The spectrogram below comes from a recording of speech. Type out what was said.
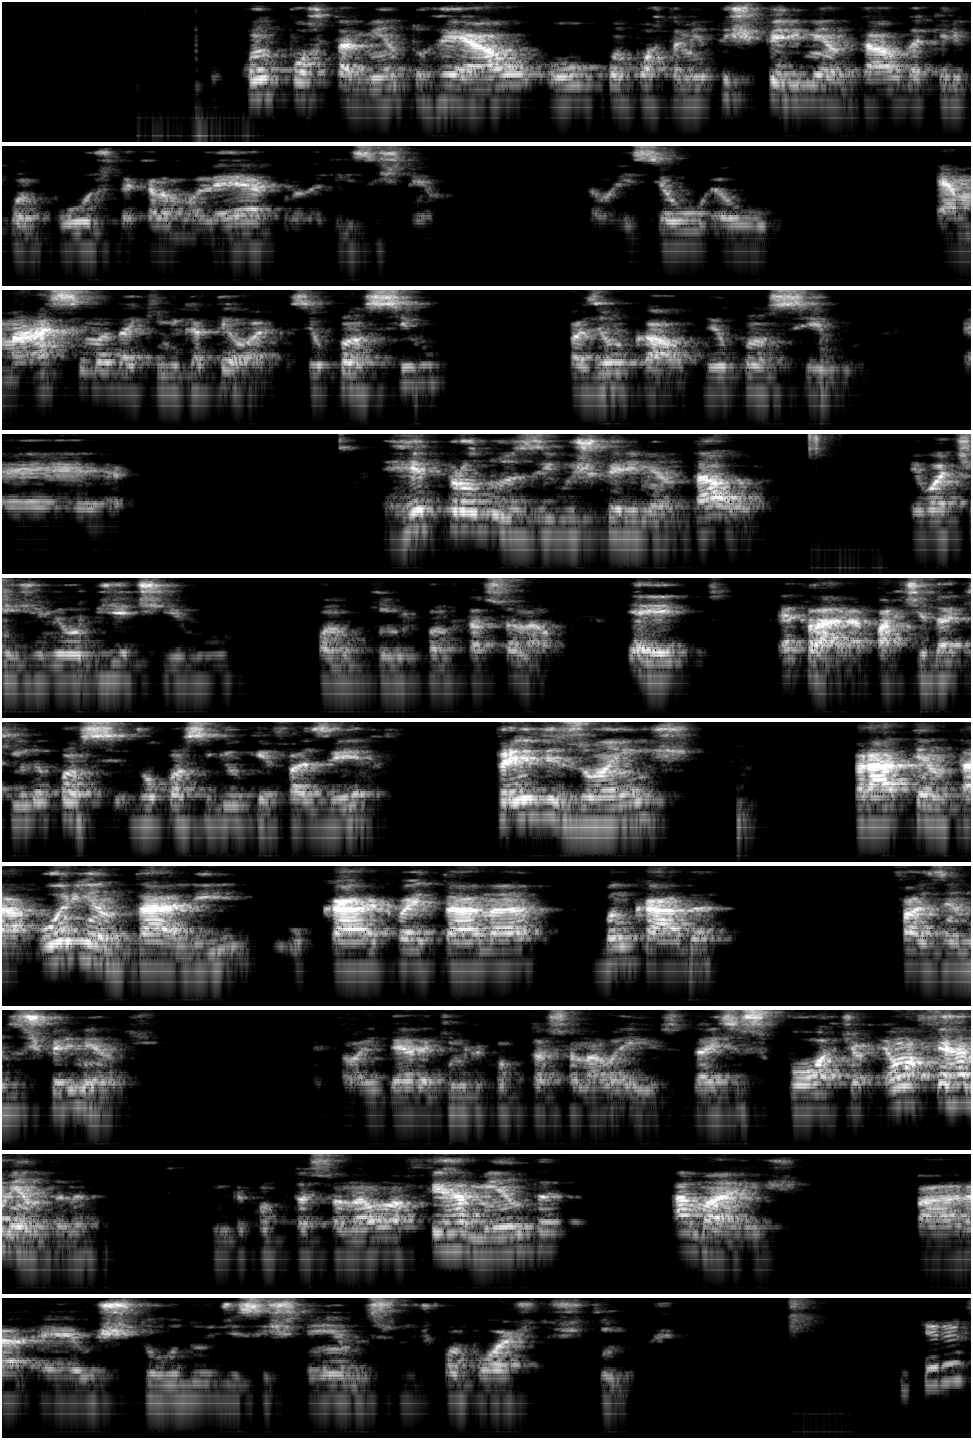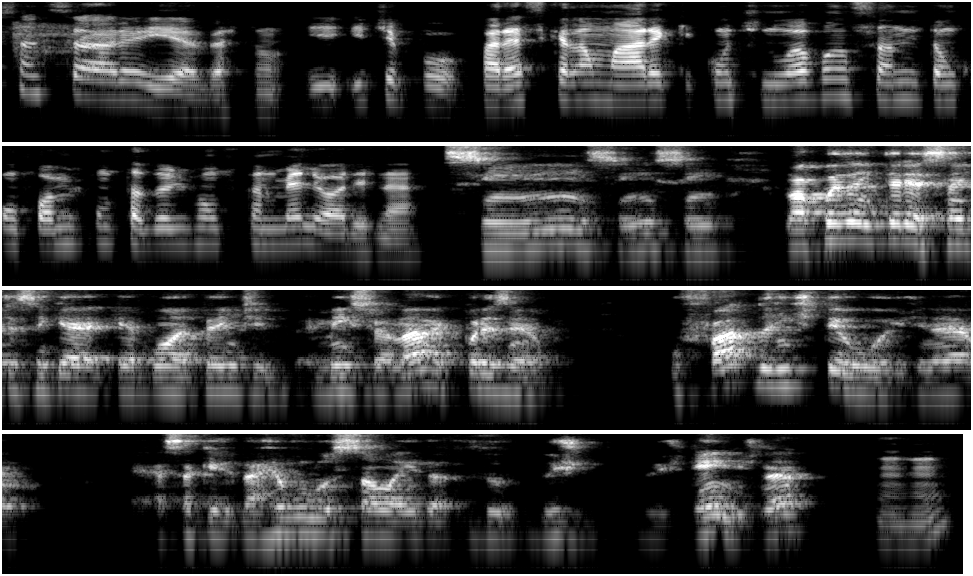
o comportamento real ou o comportamento experimental daquele composto, daquela molécula, daquele sistema. Então, esse é, o, é, o, é a máxima da química teórica. Se eu consigo fazer um cálculo, eu consigo reproduzir o experimental, eu atingi meu objetivo como químico computacional. E aí, é claro, a partir daquilo eu cons vou conseguir o quê? Fazer previsões para tentar orientar ali o cara que vai estar na bancada fazendo os experimentos. Então, a ideia da química computacional é isso, dar esse suporte. É uma ferramenta, né? A química computacional é uma ferramenta a mais para é, o estudo de sistemas, estudo de compostos químicos. Interessante essa área aí, Everton. E, e, tipo, parece que ela é uma área que continua avançando, então, conforme os computadores vão ficando melhores, né? Sim, sim, sim. Uma coisa interessante, assim, que é, que é bom até a gente mencionar, é que, por exemplo, o fato da gente ter hoje, né, essa da revolução aí da, do, dos, dos games, né? Uhum.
